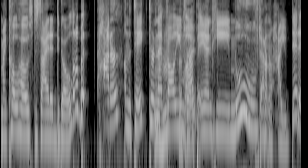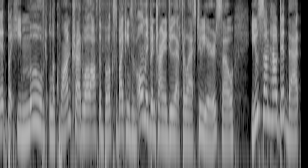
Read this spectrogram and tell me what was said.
my co-host decided to go a little bit hotter on the take, turn that mm-hmm. volume up, right. and he moved. I don't know how you did it, but he moved Laquan Treadwell off the books. The Vikings have only been trying to do that for the last two years, so you somehow did that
